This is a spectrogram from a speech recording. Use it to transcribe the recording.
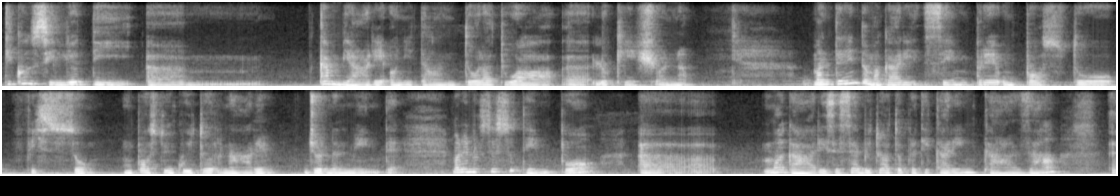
ti consiglio di ehm, cambiare ogni tanto la tua eh, location, mantenendo magari sempre un posto fisso, un posto in cui tornare giornalmente ma nello stesso tempo eh, magari se sei abituato a praticare in casa eh,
